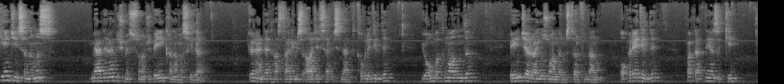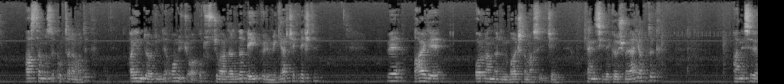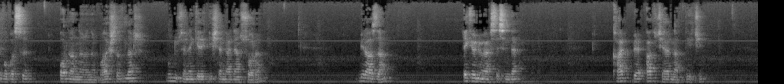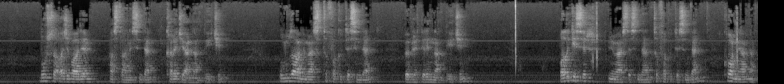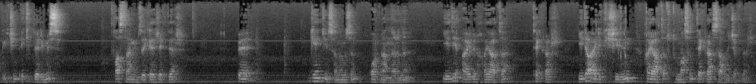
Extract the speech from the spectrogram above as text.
genç insanımız merdiven düşmesi sonucu beyin kanamasıyla Gönen'den hastanemiz acil servisinden kabul edildi. Yoğun bakıma alındı. Beyin cerrahi uzmanlarımız tarafından opere edildi. Fakat ne yazık ki hastamızı kurtaramadık. Ayın 4'ünde 13-30 civarlarında beyin ölümü gerçekleşti. Ve aile organlarının bağışlaması için kendisiyle görüşmeler yaptık. Annesi ve babası organlarını bağışladılar. Bunun üzerine gerekli işlemlerden sonra birazdan Ege Üniversitesi'nden kalp ve akciğer nakli için Bursa Acıbadem Hastanesi'nden karaciğer nakli için Uludağ Üniversitesi Tıp Fakültesinden böbreklerin nakli için Balıkesir Üniversitesi'nden Tıp Fakültesinden kornea nakli için ekiplerimiz hastanemize gelecekler ve genç insanımızın organlarını 7 ayrı hayata tekrar 7 ayrı kişinin hayata tutunmasını tekrar sağlayacaklar.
